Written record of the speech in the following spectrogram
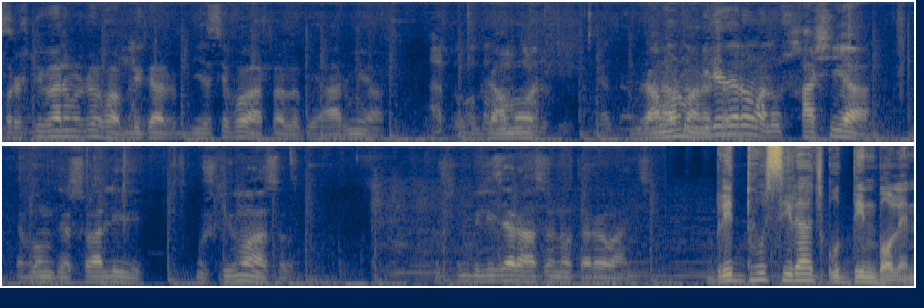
ফরেস্ট ডিপার্টমেন্টের পাবলিক আর বিএসএফও আসলা লোকে আর্মিও গ্রামর গ্রামর মানুষ খাসিয়া এবং দেশওয়ালি মুসলিমও আছো। মুসলিম বিলিজার ন তারাও আনছে। বৃদ্ধ সিরাজ উদ্দিন বলেন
